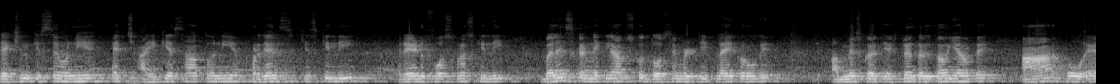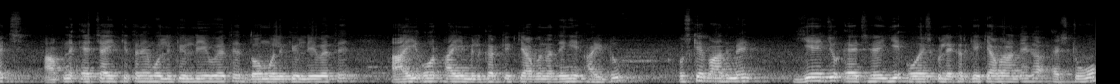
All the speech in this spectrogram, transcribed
रिएक्शन किससे होनी है एच आई के साथ होनी है प्रेजेंस किसकी ली रेड फॉस्फोरस की ली बैलेंस करने के लिए आप इसको दो से मल्टीप्लाई करोगे अब मैं इसको एक्सप्लेन कर देता हूँ यहाँ पे आर ओ एच आपने एच आई कितने मोलिक्यूल लिए हुए थे दो मोलिक्यूल लिए हुए थे आई और आई मिलकर के क्या बना देंगे आई टू उसके बाद में ये जो एच है ये ओ एच को लेकर के क्या बना देगा एच टू ओ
